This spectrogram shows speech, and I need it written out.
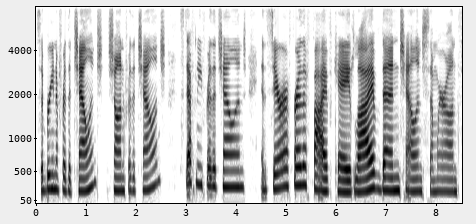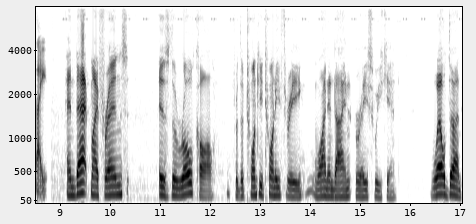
Sabrina for the challenge, Sean for the challenge, Stephanie for the challenge, and Sarah for the 5K live then challenge somewhere on site. And that, my friends, is the roll call for the 2023 Wine and Dine race weekend. Well done.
